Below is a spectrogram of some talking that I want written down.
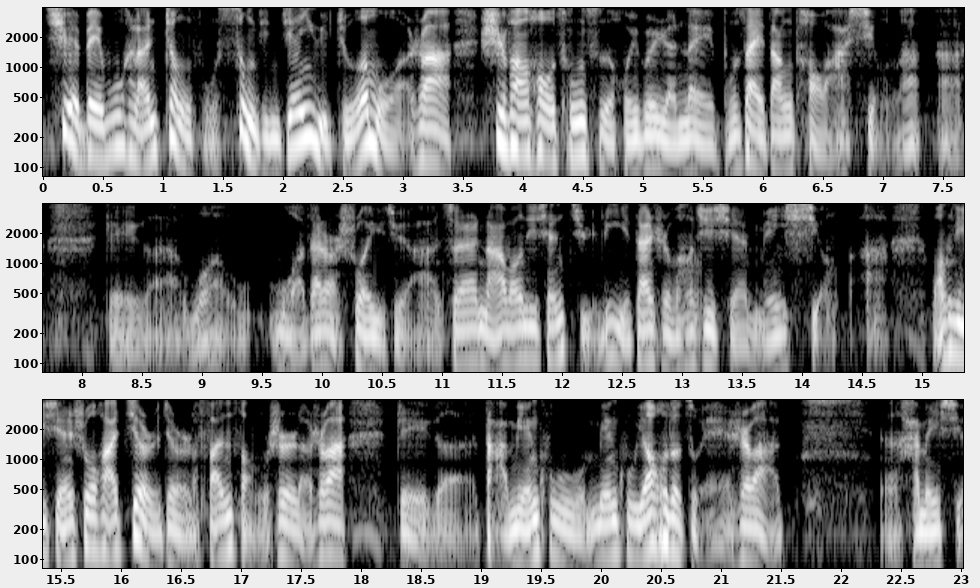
却被乌克兰政府送进监狱折磨，是吧？释放后从此回归人类，不再当套娃，醒了啊！这个我我在这儿说一句啊，虽然拿王岐贤举例，但是王岐贤没醒啊。王岐贤说话劲儿劲儿的，反讽似的，是吧？这个大棉裤棉裤腰的嘴，是吧？”呃，还没醒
